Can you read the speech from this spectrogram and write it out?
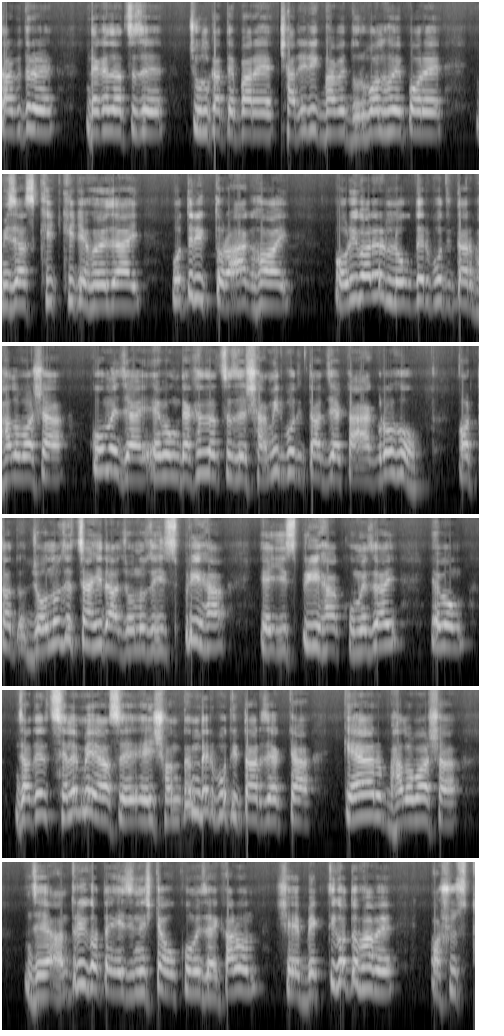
তার ভিতরে দেখা যাচ্ছে যে চুলকাতে পারে, শারীরিকভাবে দুর্বল হয়ে পড়ে, মিজাজ খিটখিটে হয়ে যায়, অতিরিক্ত রাগ হয়। পরিবারের লোকদের প্রতি তার ভালোবাসা কমে যায় এবং দেখা যাচ্ছে যে স্বামীর প্রতি তার যে একটা আগ্রহ অর্থাৎ যৌন যে চাহিদা, যৌন যে স্পৃহা, এই স্পৃহা কমে যায় এবং যাদের ছেলে মেয়ে আছে, এই সন্তানদের প্রতি তার যে একটা কেয়ার ভালোবাসা, যে আন্তরিকতা, এই জিনিসটাও কমে যায় কারণ সে ব্যক্তিগতভাবে অসুস্থ।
